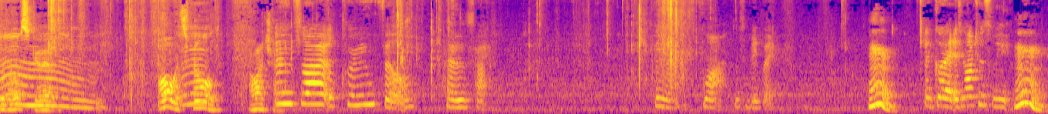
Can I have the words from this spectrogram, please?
Oh, that good. Mm. Oh, it's mm. filled. I want to try. Inside a cream fill. You try? Yeah. Wow, that's a big bite. Mmm. It's good. It's not too sweet. Mmm.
